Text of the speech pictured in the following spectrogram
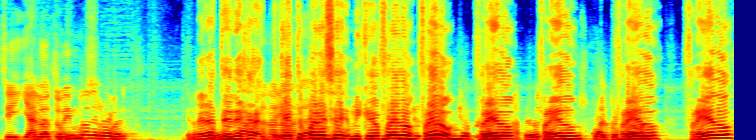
Sí, ya Y lo la segunda tuvimos. de Robert. Espérate, deja, ¿qué te parece, mi querido Fredo? Fredo, Fredo, Fredo, Prius, ¿cuál Fredo? Fredo,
